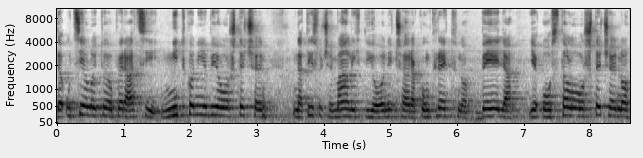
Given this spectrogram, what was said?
da u cijeloj toj operaciji nitko nije bio oštećen, na tisuće malih dioničara, konkretno Belja, je ostalo oštećeno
